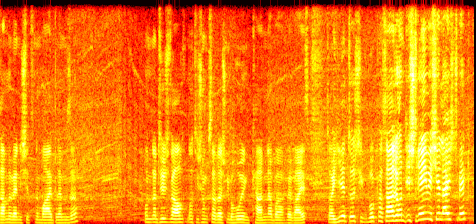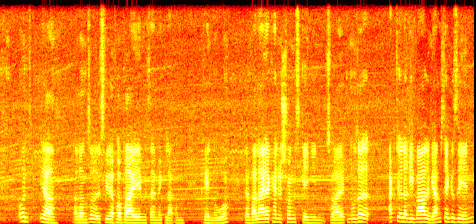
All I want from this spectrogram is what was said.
ramme, wenn ich jetzt normal bremse. Und natürlich war auch noch die Chance, dass ich ihn überholen kann, aber wer weiß. So, hier durch die Burgpassage und ich drehe mich hier leicht weg. Und ja, Alonso ist wieder vorbei mit seinem McLaren Renault. Da war leider keine Chance gegen ihn zu halten. Unser aktueller Rivale, wir haben es ja gesehen.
